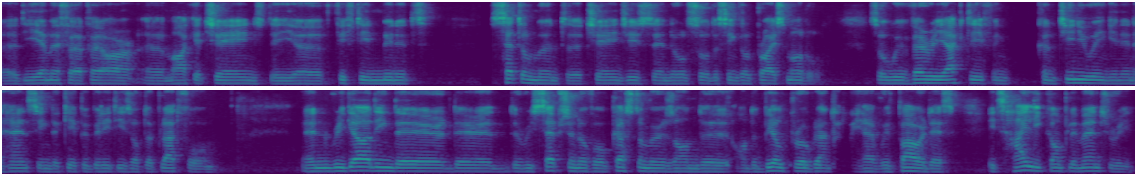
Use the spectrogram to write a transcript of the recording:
uh, the mFRR uh, market change, the 15-minute settlement changes, and also the single price model. So we're very active in continuing in enhancing the capabilities of the platform. And regarding their, their, the reception of our customers on the, on the build program that we have with PowerDesk, it's highly complementary.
